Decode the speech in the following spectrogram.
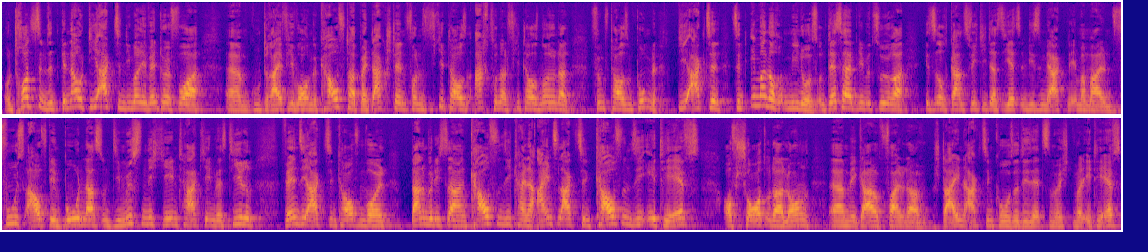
Und trotzdem sind genau die Aktien, die man eventuell vor ähm, gut drei, vier Wochen gekauft hat, bei DAX-Ständen von 4.800, 4.900, 5.000 Punkte, die Aktien sind immer noch im Minus. Und deshalb, liebe Zuhörer, ist es auch ganz wichtig, dass Sie jetzt in diesen Märkten immer mal einen Fuß auf den Boden lassen. Und Sie müssen nicht jeden Tag hier investieren. Wenn Sie Aktien kaufen wollen, dann würde ich sagen, kaufen Sie keine Einzelaktien, kaufen Sie ETFs auf Short oder Long, ähm, egal ob fallen oder steigende Aktienkurse Sie setzen möchten, weil ETFs,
